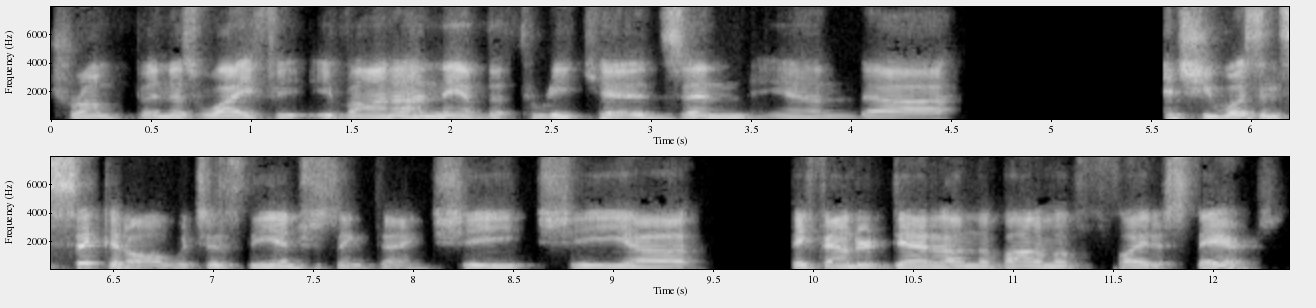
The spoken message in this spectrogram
trump and his wife ivana and they have the three kids and and uh and she wasn't sick at all which is the interesting thing she she uh they found her dead on the bottom of a flight of stairs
